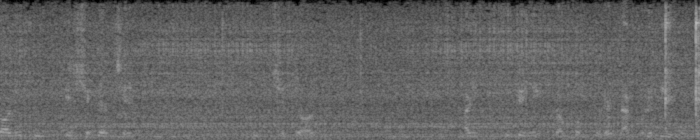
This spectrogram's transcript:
জলে দুধ এসে গেছে। ফুটছে জল। আর একটু ফুটে তখন করে তারপরে দিয়ে দেবো।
